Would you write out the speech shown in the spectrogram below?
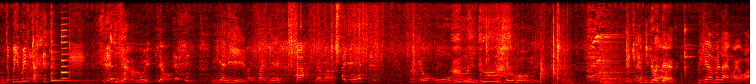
มึงจะปีนไม่ได้เฮียกูไม่เกี่ยว เฮียพี่ไม่เอ็ดอย่ามาไอเอสไม่เกี่ยวกู Oh my god. ผิวผม You are dead. พี่แค่ไม่แรงไปเหรอวะ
